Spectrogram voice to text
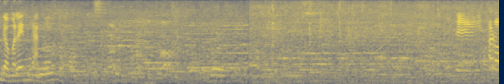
เดี๋ยวมาเล่นกัน ฮัลโหล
